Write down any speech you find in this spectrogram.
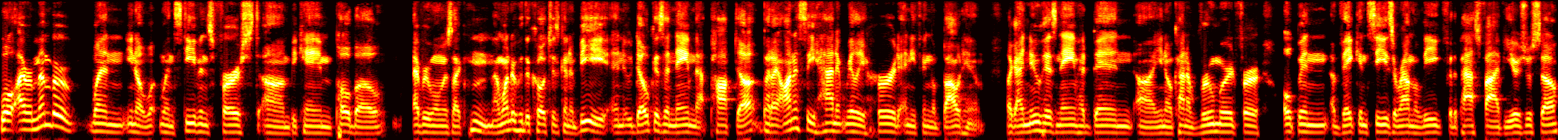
Well, I remember when you know when Stevens first um, became Pobo, everyone was like, "Hmm, I wonder who the coach is going to be." And Udoka is a name that popped up, but I honestly hadn't really heard anything about him. Like I knew his name had been, uh, you know, kind of rumored for open vacancies around the league for the past five years or so.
